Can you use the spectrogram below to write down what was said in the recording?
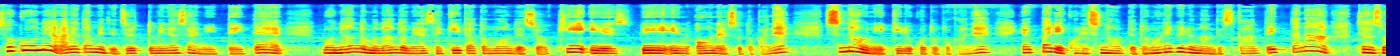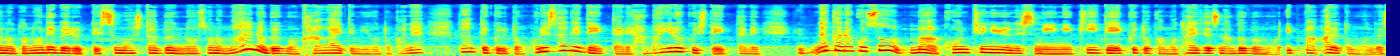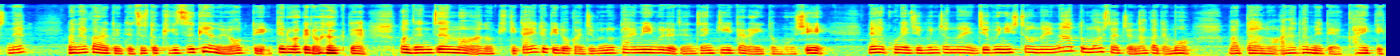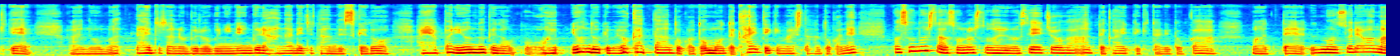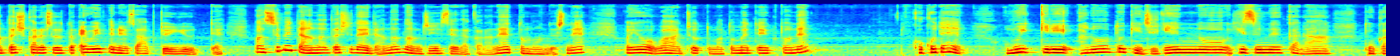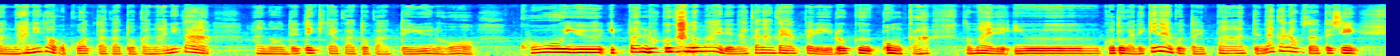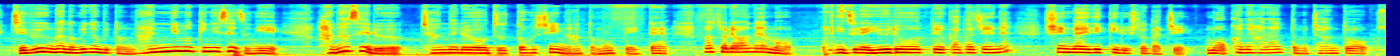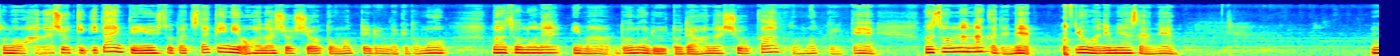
そこをね改めてずっと皆さんに言っていてもう何度も何度も皆さん聞いたと思うんですよ。Key is being honest とかね素直に生きることとかねやっぱりこれ素直ってどのレベルなんですかって言ったらじゃあそのどのレベルって質問した分のその前の部分を考えてみようとかねなってくると掘り下げていったり幅広くしていったりだからこそまあコンティニュースに聞いていくとかも大切な部分もいっぱいあると思うんですね。まあ、だからといってずっと聞き続けるのよって言ってるわけではなくて、まあ、全然もうあの聞きたい時とか自分のタイミングで全然聞いたらいいと思うしね、これ自分じゃない自分に必要ないなと思う人たちの中でもまたあの改めて帰ってきてあの、ま、ライトさんのブログ2年ぐらい離れてたんですけどあやっぱり読んどけど読んどけばよかったとかと思って帰ってきましたとかね、まあ、その人はその人なりの成長があって帰ってきたりとかもあってもうそれは私からすると「everything is up to you」って、まあ、全全てあなた次第であなたの人生だからねと思うんですね。まあ、要はちょっとまとめていくとねここで思いっきりあの時次元の歪みからとか何が起こったかとか何があの出てきたかとかっていうのをこういう一般録画の前でなかなかやっぱり録音かの前で言うことができないことはいっぱいあってだからこそ私自分がのびのびと何にも気にせずに話せるチャンネルをずっと欲しいなと思っていてまあそれはねもういずれ有料っていう形でね信頼できる人たちもうお金払ってもちゃんとそのお話を聞きたいっていう人たちだけにお話をしようと思ってるんだけどもまあそのね今どのルートでお話しようかと思っていてまあそんな中でね要はね皆さんねうー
